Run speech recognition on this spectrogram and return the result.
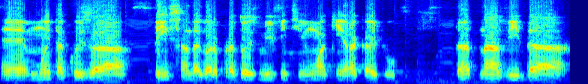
é, muita coisa pensando agora para 2021 aqui em Aracaju, tanto na vida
